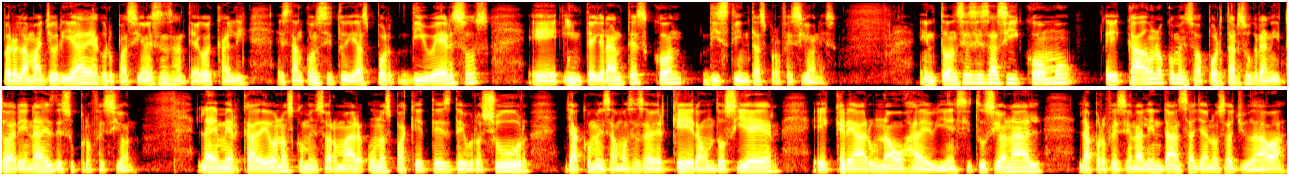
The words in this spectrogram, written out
pero la mayoría de agrupaciones en Santiago de Cali están constituidas por diversos eh, integrantes con distintas profesiones. Entonces es así como eh, cada uno comenzó a aportar su granito de arena desde su profesión. La de mercadeo nos comenzó a armar unos paquetes de brochure, ya comenzamos a saber qué era un dossier, eh, crear una hoja de vida institucional. La profesional en danza ya nos ayudaba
